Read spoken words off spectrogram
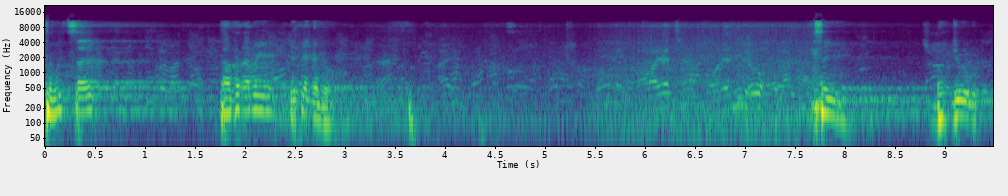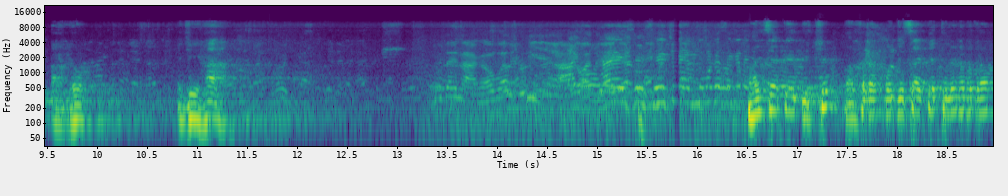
তহিদ সাহেব তারপরে আমি ডেকে নেব যাচ্ছে না পরে দিলেও सही मंजूर आलम जी हाँ ভাই সাহেবকে দিচ্ছেন বাচ্চাটা মঞ্জুর সাহেবকে তুলে নেবো গ্রাম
